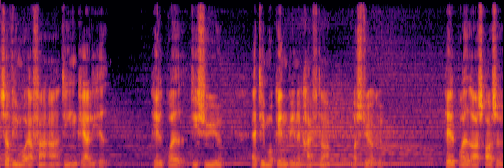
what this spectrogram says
så vi må erfare din kærlighed. Helbred de syge, at de må genvinde kræfter og styrke. Helbred os også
